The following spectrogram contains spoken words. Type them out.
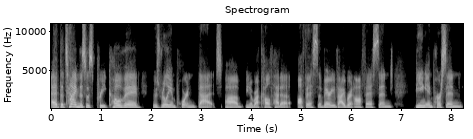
At the time, this was pre-COVID. It was really important that um, you know Rock Health had an office, a very vibrant office, and being in person,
